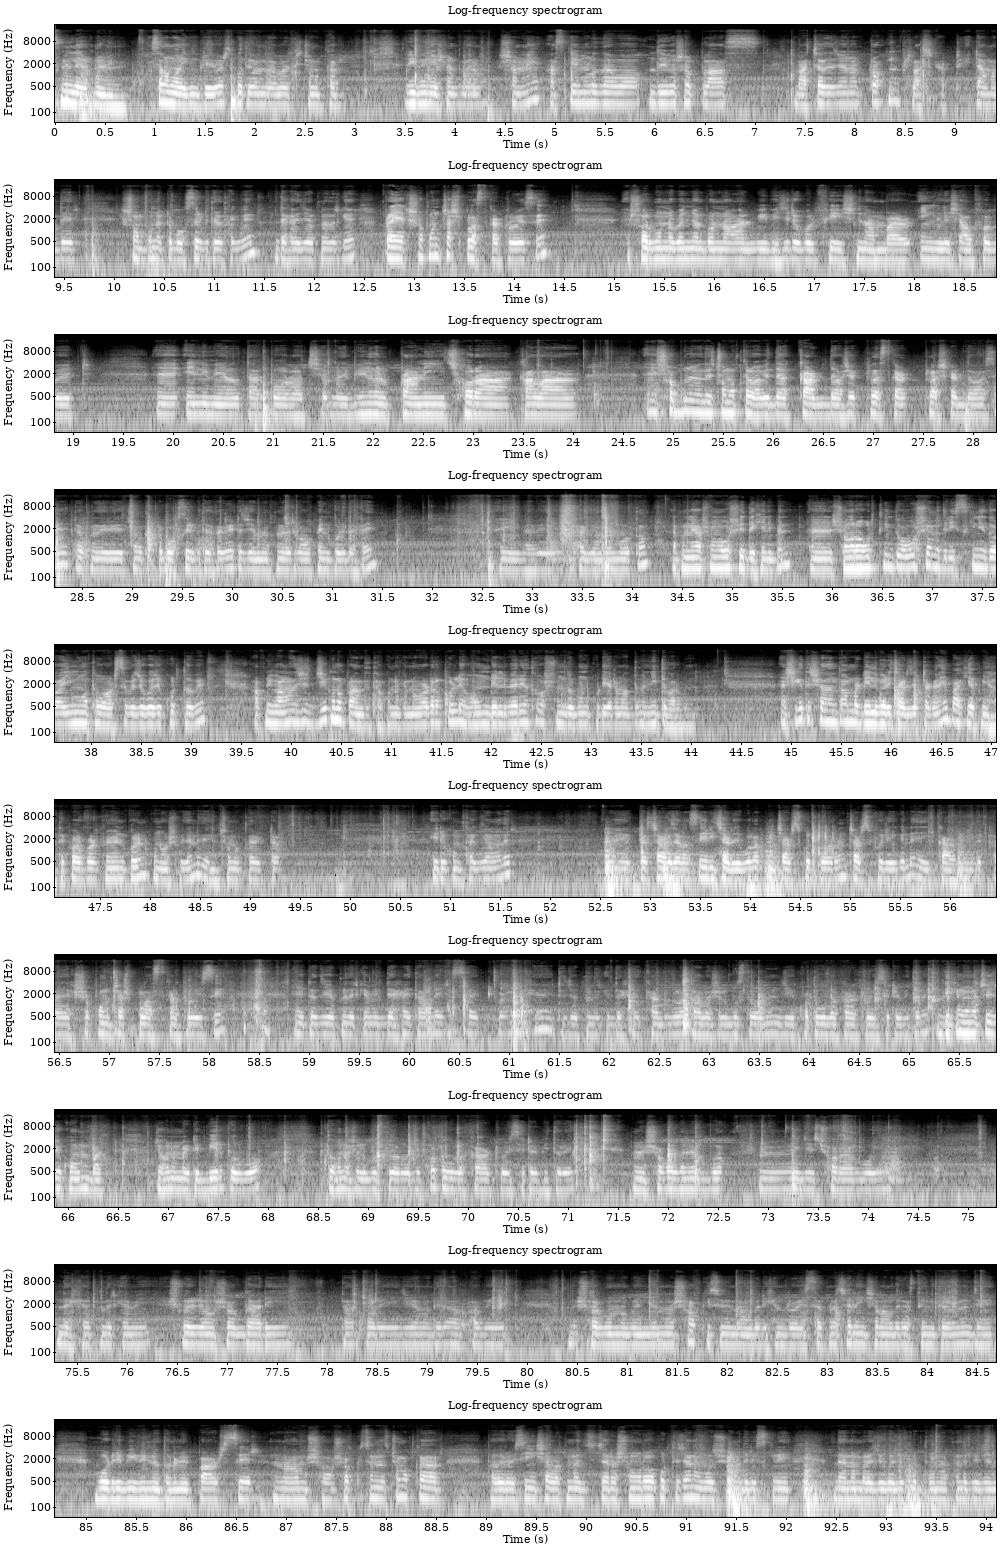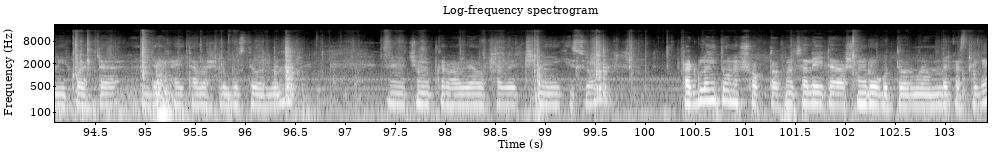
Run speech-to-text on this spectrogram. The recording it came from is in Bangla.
রহিম। আসসালামু আলাইকুম প্রিভিয়ার্স প্রতিবেদন আবার একটি চমৎকার রিভিউ নিয়ে আপনাদের সামনে। আজকে মূলত দেওয়া দুই বছর প্লাস বাচ্চাদের জন্য টকিং ফ্ল্যাশ কার্ড এটা আমাদের সম্পূর্ণ একটা বক্সের ভিতরে থাকবে। দেখা যায় আপনাদেরকে প্রায় একশো পঞ্চাশ প্লাস কার্ড রয়েছে। সর্বর্ণ ব্যঞ্জন বর্ণ আরবি vegetable fish number English alphabet animal তারপর হচ্ছে আপনাদের বিভিন্ন ধরনের প্রাণী, ছড়া কালার এই সবগুলোর মধ্যে চমৎকারভাবে কার্ড দেওয়া আছে ফ্ল্যাশ কার্ড ফ্ল্যাশ কার্ড দেওয়া আছে। এটা আপনাদের চমৎকার বক্সের ভিতরে থাকবে। এটা যে আমি আপনাদেরকে ওপেন করে দেখাই। এইভাবে থাকবে আমার মতো। আপনি আসলে অবশ্যই দেখে নেবেন। সংগ্রহ করতে কিন্তু অবশ্যই আমাদের স্ক্রিনে দেওয়া ইমো অথবা হোয়াটসঅ্যাপে যোগাযোগ করতে হবে। আপনি বাংলাদেশের যে কোনো প্রান্তে থাকুন না কেন অর্ডার করলে হোম ডেলিভারি অথবা সুন্দরবন কুরিয়ারের মাধ্যমে নিতে পারবেন। সেক্ষেত্রে সাধারণত আমরা ডেলিভারি চার্জের টাকা নিই। বাকি আপনি হাতে পাওয়ার পর পেমেন্ট করেন, কোনো অসুবিধা নেই। দেখেন চমৎকার একটা এরকম থাকবে আমাদের। একটা চার্জার আছে রিচার্জেবল আপনি চার্জ করতে পারবেন। চার্জ ফুরিয়ে গেলে এই কার্ড আমাদের প্রায় একশো পঞ্চাশ প্লাস কার্ড রয়েছে। এটা যে আপনাদেরকে আমি দেখাই তাহলে এটা সাইড করে রেখে, এটা যে আপনাদেরকে দেখাই কার্ডগুলো তাহলে আসলে বুঝতে পারবেন যে কতগুলো কার্ড রয়েছে এটার ভিতরে। দেখে মনে হচ্ছে যে কম বাট যখন আমরা এটা বের করব, তখন আসলে বুঝতে পারব যে কতগুলো কার্ড রয়েছে এটার ভিতরে। মানে সকল ধরনের এই যে ছড়ার বই, দেখে আপনাদেরকে আমি শরীরের অংশ, গাড়ি, তারপরে যে আমাদের অ্যালফাবেট সর্বর্ণ ব্যঞ্জন মানে সব কিছু কিন্তু আমাদের এখানে রয়েছে। আপনারা চাইলে ইনশাল্লাহ আমাদের কাছ থেকে নিতে পারবেন যে বোর্ডের বিভিন্ন ধরনের পার্টসের নাম সহ সব কিছু আমাদের চমৎকারভাবে রয়েছে। ইনশাল্লাহ আপনারা যারা সংগ্রহ করতে চান, অবশ্যই আমাদের স্ক্রিনে দেওয়া নাম্বারে যোগাযোগ করতে পারেন। আপনাদেরকে যদি আমি কয়েকটা দেখাই তাহলে আসলে বুঝতে পারবেন। চমৎকারভাবে অ্যালফাবেট নিয়ে কিছু। কার্ডগুলো কিন্তু অনেক শক্ত, আপনার চাইলে এটা সংগ্রহ করতে পারবেন আমাদের কাছ থেকে।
